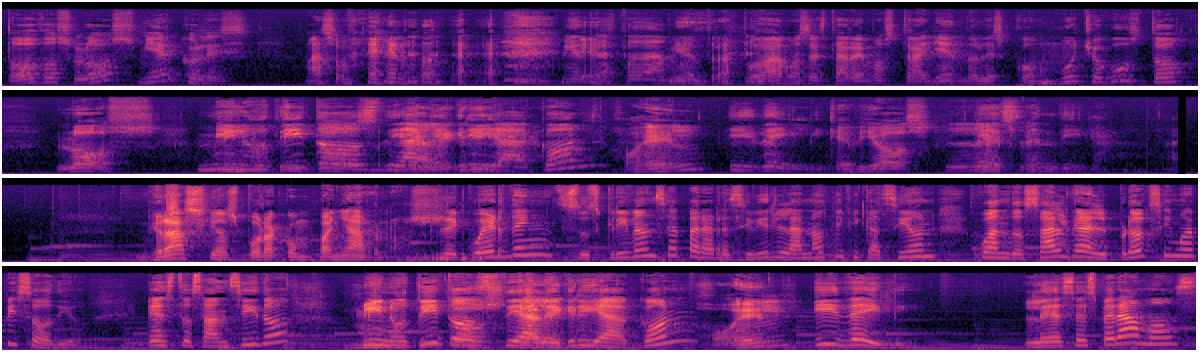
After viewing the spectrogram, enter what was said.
todos los miércoles, más o menos, mientras podamos. Mientras podamos estaremos trayéndoles con mucho gusto los minutitos, de, alegría, con Joel y Daily. Que Dios les bendiga. Gracias por acompañarnos. Recuerden, suscríbanse para recibir la notificación cuando salga el próximo episodio. Estos han sido Minutitos, de, alegría, con Joel y Daily. Les esperamos.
